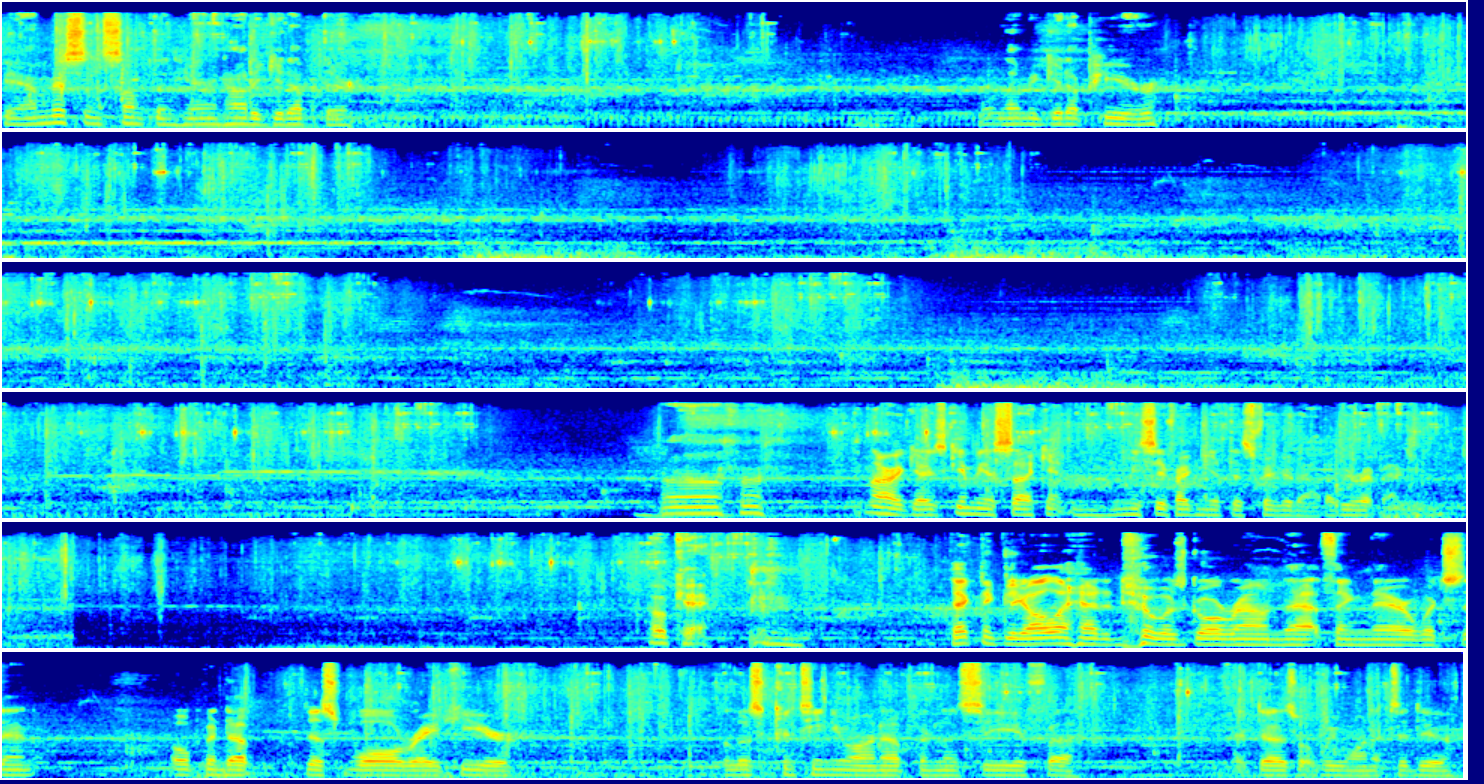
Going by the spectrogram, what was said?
Yeah, I'm missing something here on how to get up there. Won't let me get up here. Alright guys, give me a second and let me see if I can get this figured out. I'll be right back. Okay. Technically all I had to do was go around that thing there which then opened up this wall right here. So let's continue on up and let's see if uh, it does what we want it to do.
